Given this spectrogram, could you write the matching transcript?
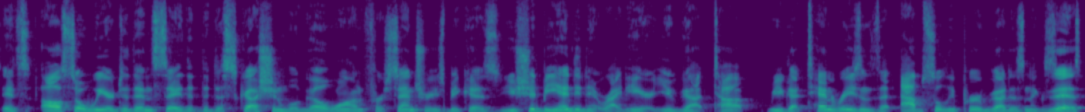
It's also weird to then say that the discussion will go on for centuries because you should be ending it right here. You've got top, you've got 10 reasons that absolutely prove God doesn't exist.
